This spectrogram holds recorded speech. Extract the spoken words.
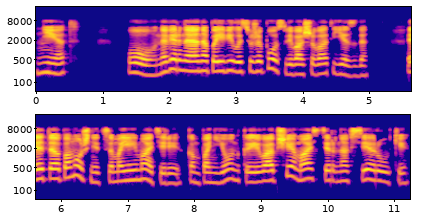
Нет, о, наверное, она появилась уже после вашего отъезда. Это помощница моей матери, компаньонка и вообще мастер на все руки.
